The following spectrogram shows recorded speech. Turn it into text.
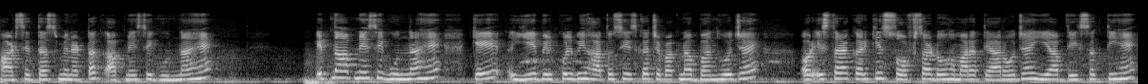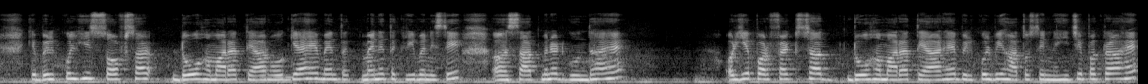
आठ से दस मिनट तक आपने इसे गूंदना है। इतना आपने इसे गूंदना है कि ये बिल्कुल भी हाथों से इसका चिपकना बंद हो जाए। और इस तरह करके सॉफ्ट सा डो हमारा तैयार हो जाए। ये आप देख सकती हैं कि बिल्कुल ही सॉफ्ट सा डो हमारा तैयार हो गया है। मैं तक, मैंने तकरीबन इसे सात मिनट गूंधा है। और ये परफेक्ट सा डो हमारा तैयार है। बिल्कुल भी हाथों से नहीं चिपक रहा है।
